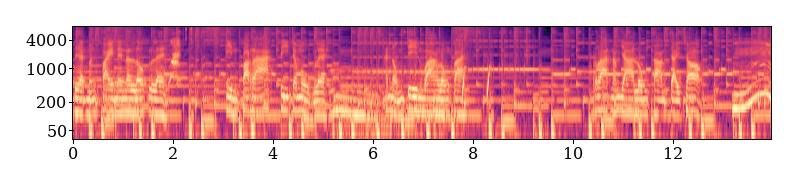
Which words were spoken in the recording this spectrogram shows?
เดือดเหมือนไฟในนรกเลยกลิ่นปลาร้าตีจมูกเลย ขนมจีนวางลงไป ราดน้ำยาลงตามใจชอบ หืม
